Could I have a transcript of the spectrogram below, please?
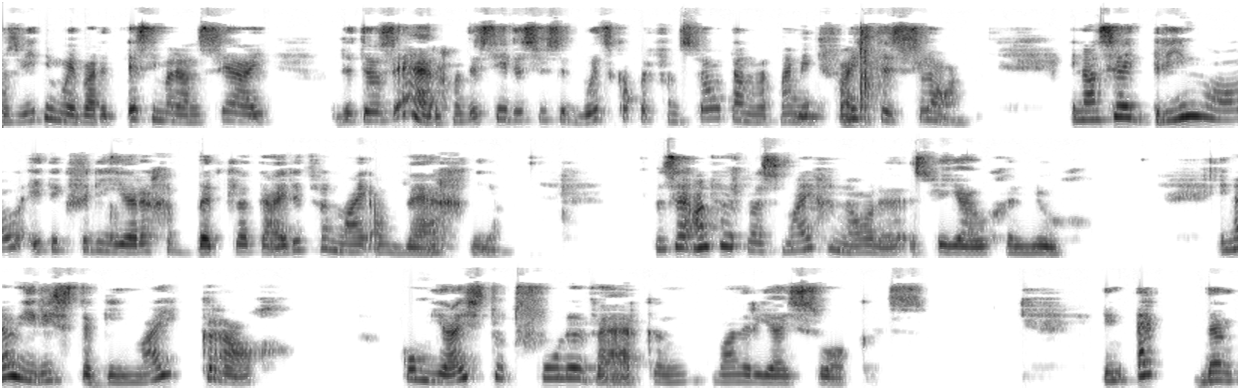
ons weet nie mooi wat dit is nie maar dan sê hy dit is erg want hy sê dis soos 'n boodskapper van Satan wat my met vuiste slaan. En dan sê hy 3 maal het ek vir die Here gebid dat hy dit van my af wegneem. En sy antwoord was my genade is vir jou genoeg. En nou hierdie stukkie my krag kom juis tot volle werking wanneer jy swak is. En ek dink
